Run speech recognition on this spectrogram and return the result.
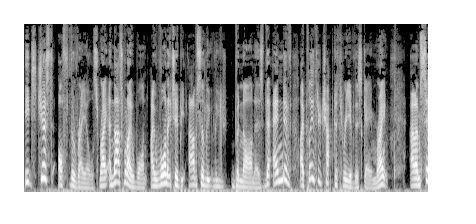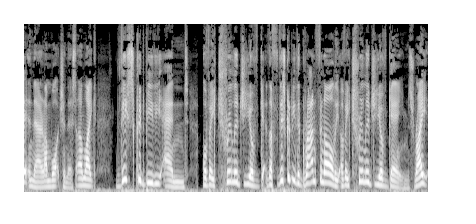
it's just off the rails, right? And that's what I want. I want it to be absolutely bananas. The end of I played through chapter three of this game, right? And I'm sitting there and I'm watching this, and I'm like, this could be the end of a trilogy of the, this could be the grand finale of a trilogy of games, right?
